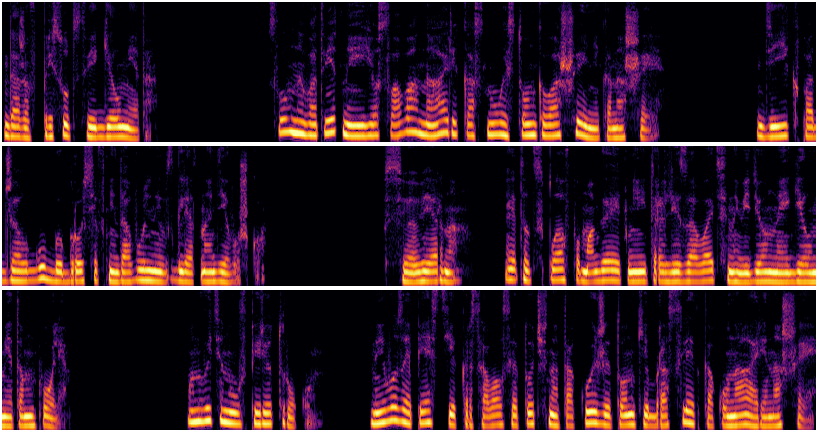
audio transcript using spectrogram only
даже в присутствии гелмета. Словно в ответ на ее слова Наари коснулась тонкого ошейника на шее. Диик поджал губы, бросив недовольный взгляд на девушку. Все верно. Этот сплав помогает нейтрализовать наведенное гелметом поле. Он вытянул вперед руку. На его запястье красовался точно такой же тонкий браслет, как у Наари на шее.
